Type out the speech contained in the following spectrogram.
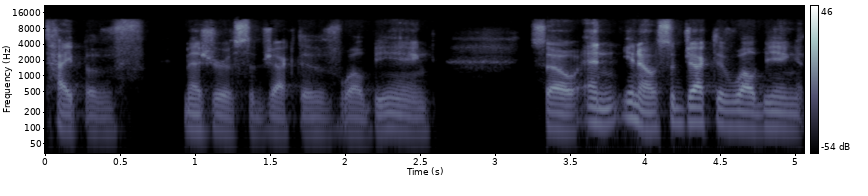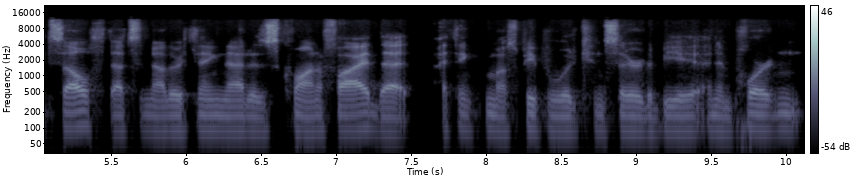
type of measure of subjective well-being. So and you know subjective well-being itself that's another thing that is quantified that i think most people would consider to be an important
